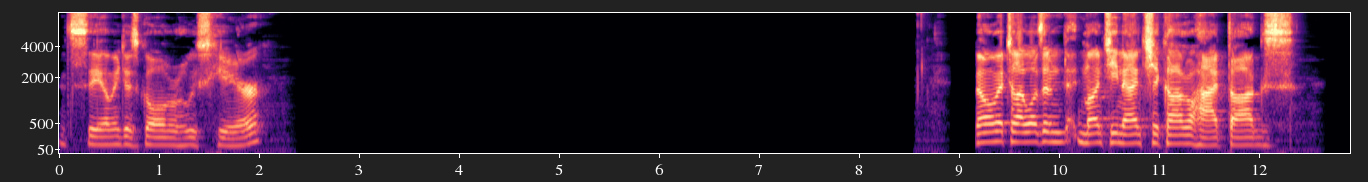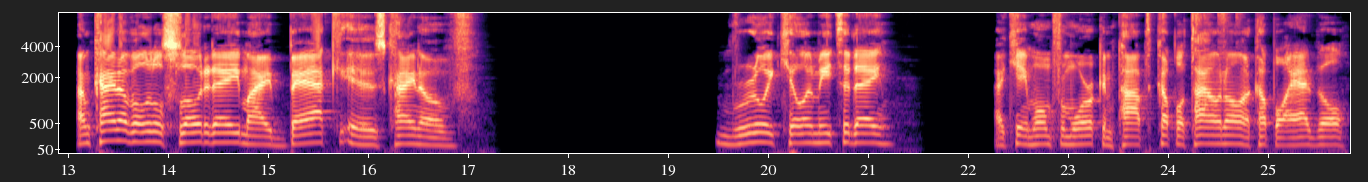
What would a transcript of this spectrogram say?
Let's see, let me just go over who's here. No, Mitchell, I wasn't munching on Chicago hot dogs. I'm kind of a little slow today. My back is kind of really killing me today. I came home from work and popped a couple of Tylenol and a couple of Advil.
